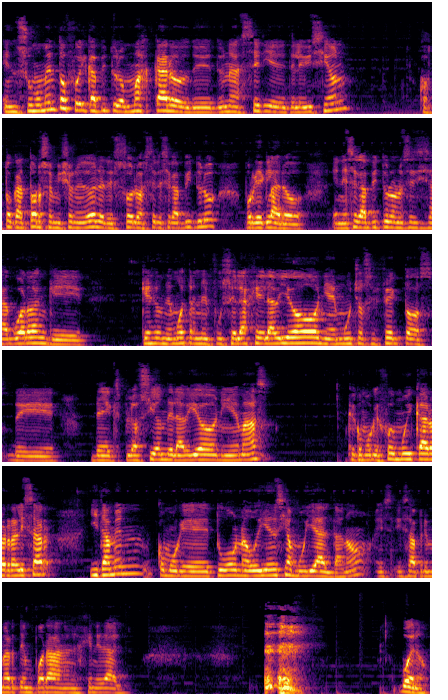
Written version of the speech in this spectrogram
en su momento fue el capítulo más caro de, una serie de televisión. Costó 14 millones de dólares solo hacer ese capítulo. Porque claro, en ese capítulo no sé si se acuerdan que, que es donde muestran el fuselaje del avión y hay muchos efectos de, de explosión del avión y demás que como que fue muy caro realizar y también como que tuvo una audiencia muy alta, ¿no? Es, esa primera temporada en general. bueno,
